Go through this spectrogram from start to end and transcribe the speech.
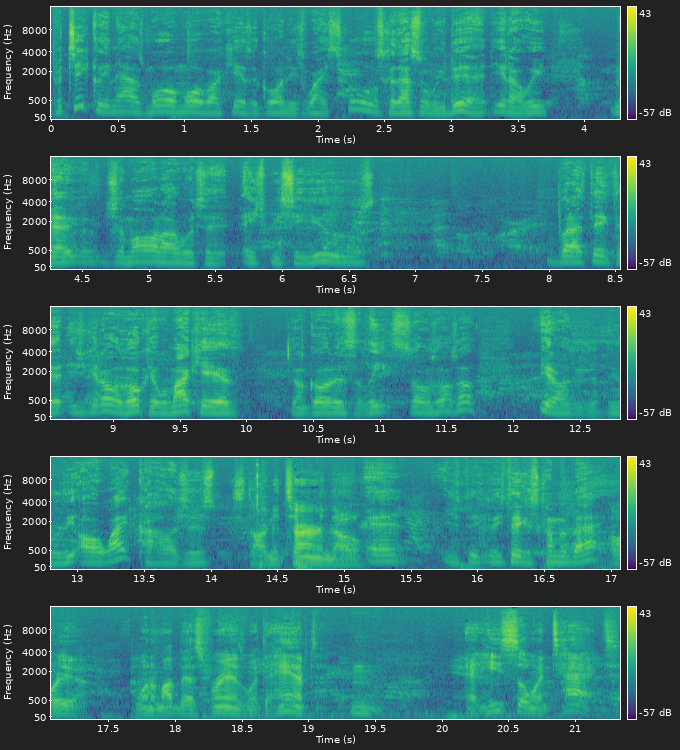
particularly now as more and more of our kids are going to these white schools because that's what we did. You know, we, man, Jamal and I went to HBCUs, but I think that as you get older, okay, well, my kids gonna go to this elite so so so, you know, the, the elite all white colleges, Starting to turn though. and you think you think it's coming back? Oh yeah. One of my best friends went to Hampton, Hmm. And he's so intact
